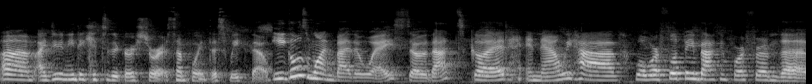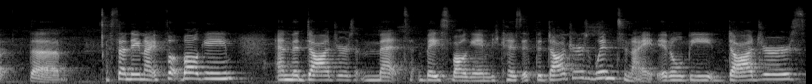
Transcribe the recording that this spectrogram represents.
Um, I do need to get to the grocery store at some point this week though. Eagles won by the way, so that's good. And now we have, well, we're flipping back and forth from the, the Sunday night football game and the Dodgers Met baseball game because if the Dodgers win tonight, it'll be Dodgers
